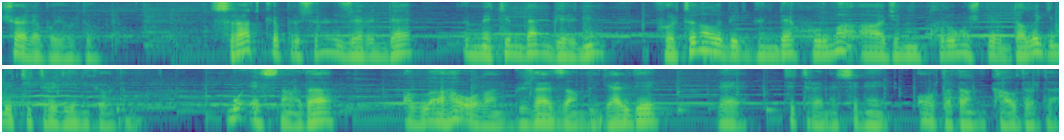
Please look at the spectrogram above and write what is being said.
şöyle buyurdu. Sırat köprüsünün üzerinde ümmetimden birinin fırtınalı bir günde hurma ağacının kurumuş bir dalı gibi titrediğini gördüm. Bu esnada Allah'a olan güzel zannı geldi ve titremesini ortadan kaldırdı.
